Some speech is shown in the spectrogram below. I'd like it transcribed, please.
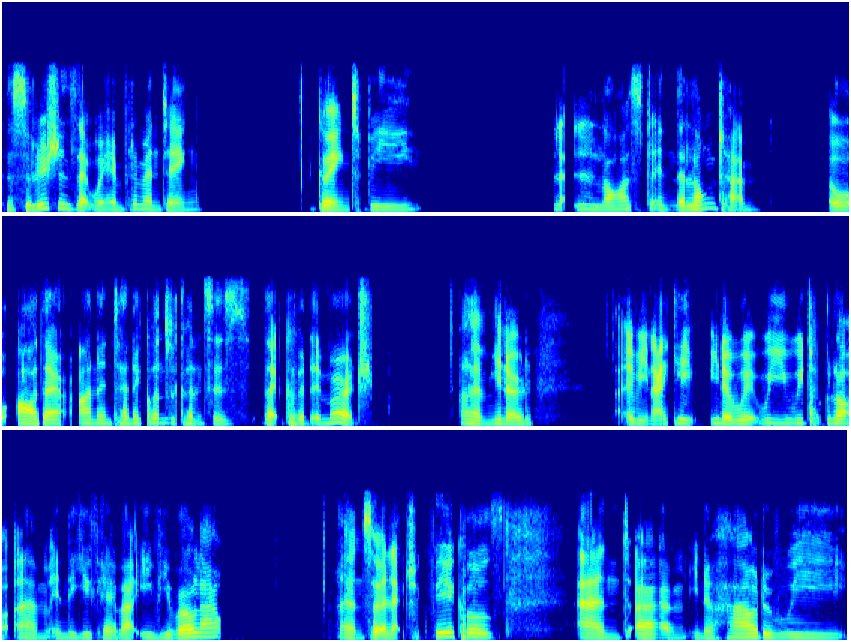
the solutions that we're implementing going to be last in the long term or are there unintended consequences that could emerge? Um, you know, I mean, I keep, you know, we we, we talk a lot um, in the UK about EV rollout, and so electric vehicles, and um, you know, how do we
